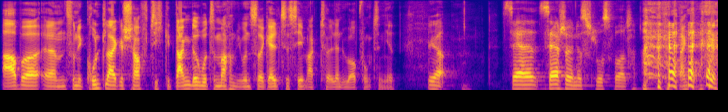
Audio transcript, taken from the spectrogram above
aber ähm, so eine Grundlage schafft, sich Gedanken darüber zu machen, wie unser Geldsystem aktuell denn überhaupt funktioniert. Ja, sehr, sehr schönes Schlusswort. Danke.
